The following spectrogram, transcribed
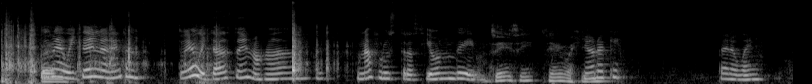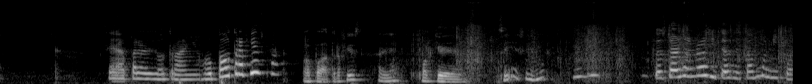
Pues me Bueno. agüité, la neta. Estoy agüitada, estoy enojada. Es una frustración de. Sí, sí, sí me ¿Y imagino. ahora qué? Pero bueno. Será para el otro año. O para otra fiesta. O para otra fiesta, ¿eh? Porque, sí, sí, sí. Total, son rositas, están bonitos.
